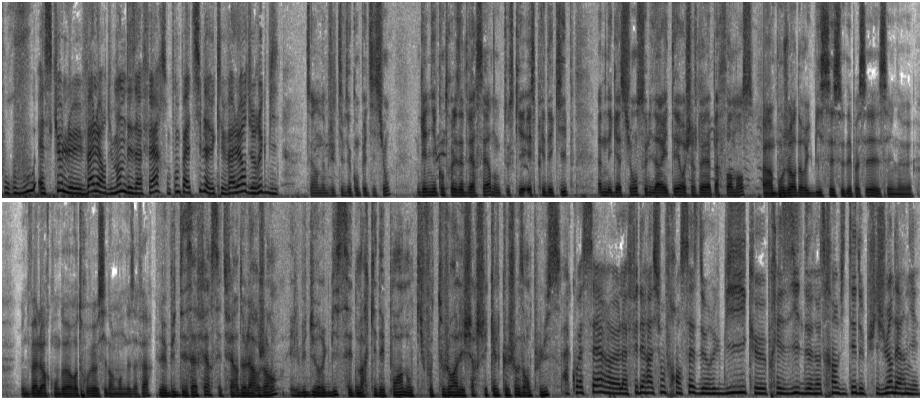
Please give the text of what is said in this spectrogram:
Pour vous, est-ce que les valeurs du monde des affaires sont compatibles avec les valeurs du rugby? C'est un objectif de compétition gagner contre les adversaires, donc tout ce qui est esprit d'équipe, abnégation, solidarité, recherche de la performance. Un bon joueur de rugby sait se dépasser et c'est une, une valeur qu'on doit retrouver aussi dans le monde des affaires. Le but des affaires, c'est de faire de l'argent et le but du rugby, c'est de marquer des points, donc il faut toujours aller chercher quelque chose en plus. À quoi sert euh, la Fédération française de rugby que préside notre invité depuis juin dernier?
